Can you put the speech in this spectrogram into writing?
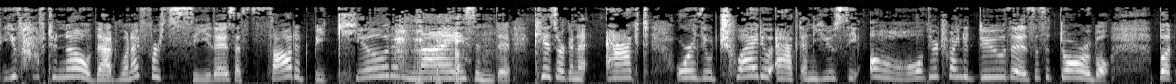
you have to know that when I first see this, I thought it'd be cute and nice, and the kids are gonna act, or they'll try to act, and you see, oh, they're trying to do this. It's adorable. But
